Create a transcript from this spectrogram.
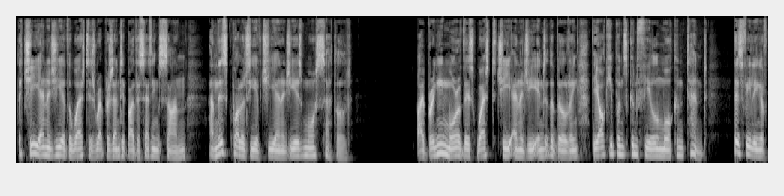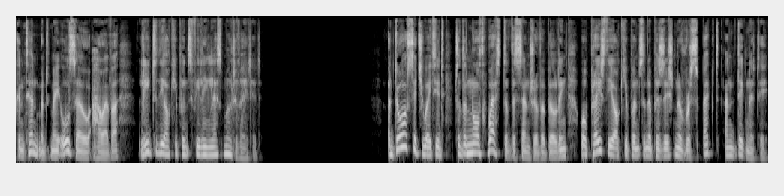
The chi energy of the west is represented by the setting sun, and this quality of chi energy is more settled. By bringing more of this West Chi energy into the building, the occupants can feel more content. This feeling of contentment may also, however, lead to the occupants feeling less motivated. A door situated to the northwest of the centre of a building will place the occupants in a position of respect and dignity.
